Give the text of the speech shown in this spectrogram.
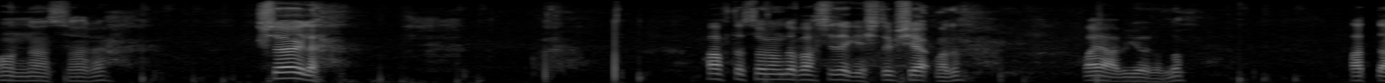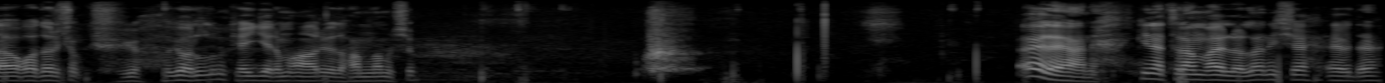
Ondan sonra işte öyle. Hafta sonunda bahçede geçti. Bir şey yapmadım. Bayağı bir yoruldum. Hatta o kadar çok yoruldum ki yerim ağrıyordu, hamlamışım. Öyle yani. Yine tramvaylarla işe, evde,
